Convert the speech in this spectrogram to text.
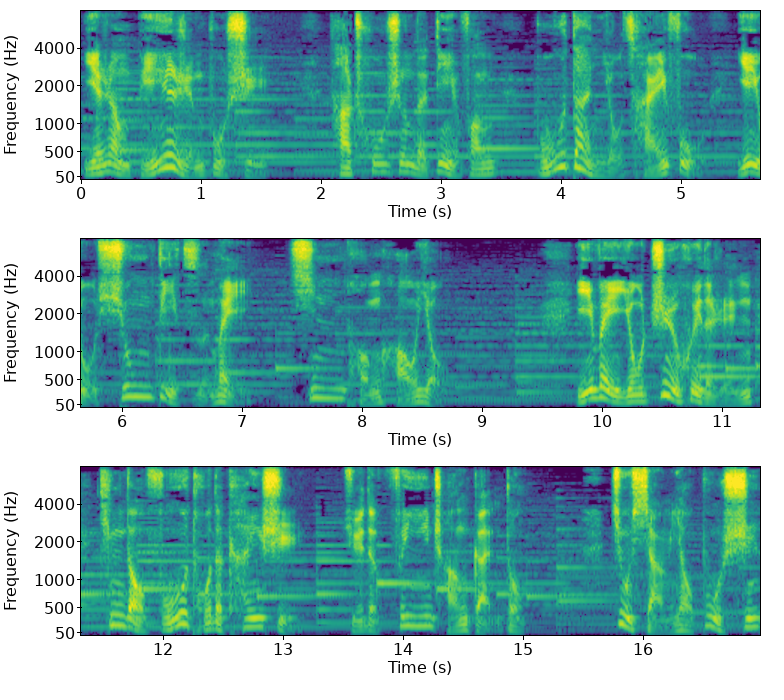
也让别人布施，他出生的地方不但有财富，也有兄弟姊妹、亲朋好友。一位有智慧的人听到佛陀的开示，觉得非常感动，就想要布施。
